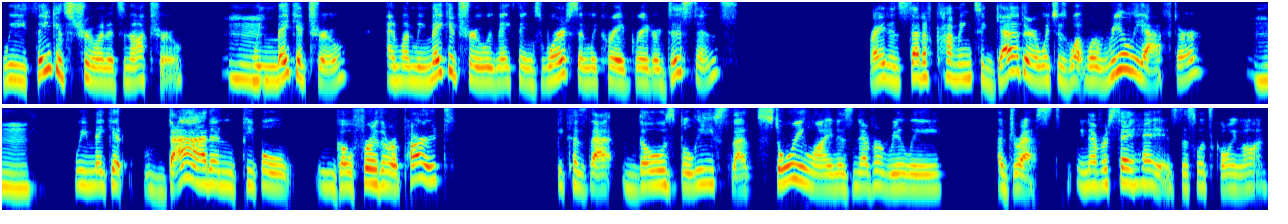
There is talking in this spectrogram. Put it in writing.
we think it's true and it's not true, mm-hmm. we make it true. And when we make it true, we make things worse and we create greater distance. Right? Instead of coming together, which is what we're really after, mm-hmm. we make it bad and people go further apart because that those beliefs that storyline is never really addressed we never say hey is this what's going on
